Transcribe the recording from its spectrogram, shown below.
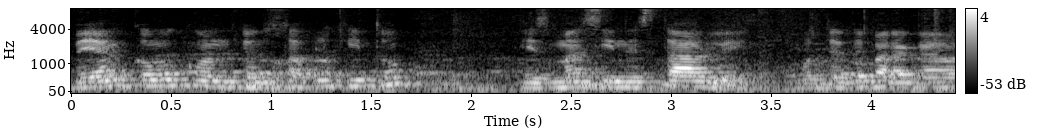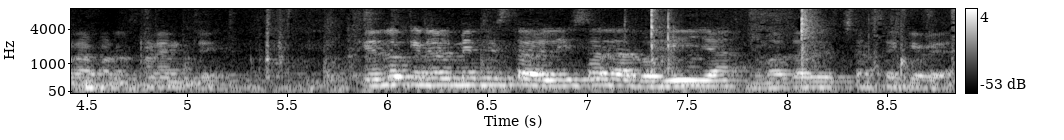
Vean cómo cuando, cuando está flojito es más inestable. Volteate para acá, ahora para el frente. ¿Qué es lo que realmente estabiliza la rodilla? Nomás darles chance que vean.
